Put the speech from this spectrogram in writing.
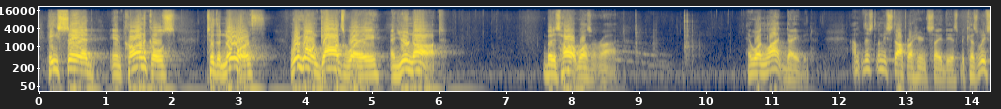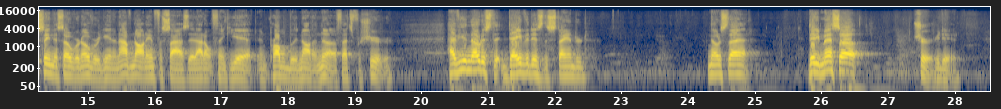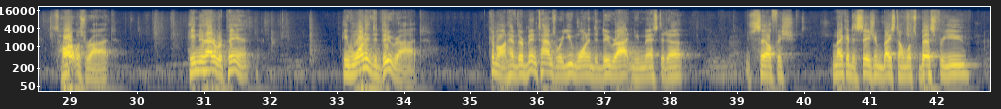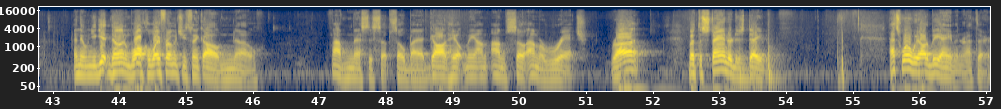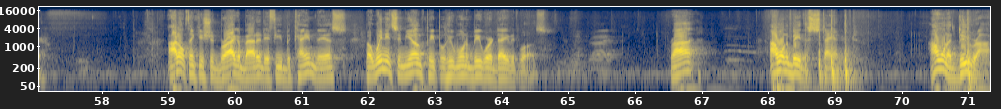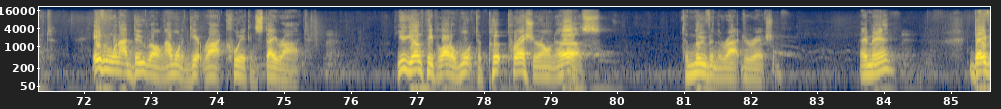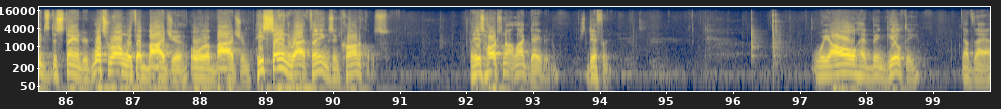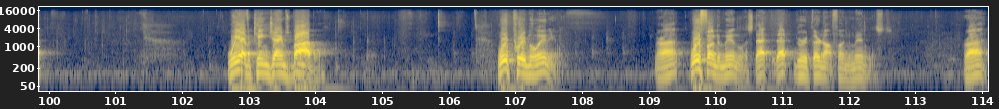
he said in Chronicles to the north, We're going God's way, and you're not. But his heart wasn't right. It wasn't like David. I'm, just, let me stop right here and say this because we've seen this over and over again, and I've not emphasized it, I don't think, yet, and probably not enough, that's for sure. Have you noticed that David is the standard? Notice that? Did he mess up? Sure, he did. His heart was right. He knew how to repent. He wanted to do right. Come on, have there been times where you wanted to do right and you messed it up? You're selfish make a decision based on what's best for you. And then when you get done and walk away from it, you think, oh no, I've messed this up so bad. God help me, I'm, I'm, so, I'm a wretch. Right? But the standard is David. That's where we ought to be aiming right there. I don't think you should brag about it if you became this, but we need some young people who want to be where David was. Right? I want to be the standard. I want to do right. Even when I do wrong, I want to get right quick and stay right. You young people ought to want to put pressure on us to move in the right direction. Amen? David's the standard. What's wrong with Abijah or Abijam? He's saying the right things in Chronicles, but his heart's not like David. He's different. We all have been guilty of that. We have a King James Bible. We're premillennial. All right? We're fundamentalists. That, that group, they're not fundamentalists. Right?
